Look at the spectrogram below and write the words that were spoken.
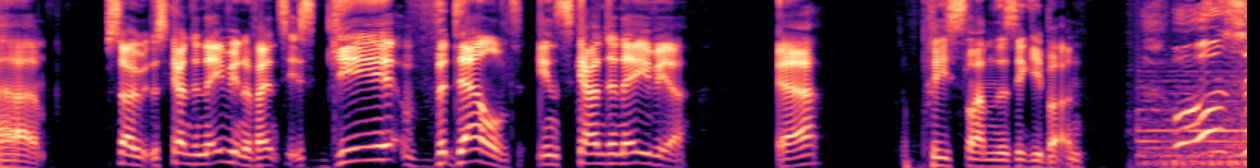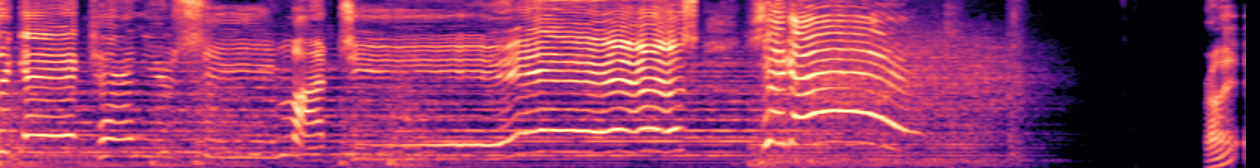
uh, so the Scandinavian events, it's Gear Videld in Scandinavia. Yeah? Please slam the Ziggy button. You see my tears? Ziggy! Right?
